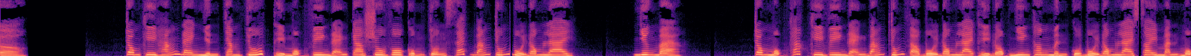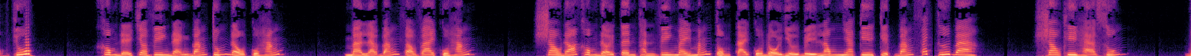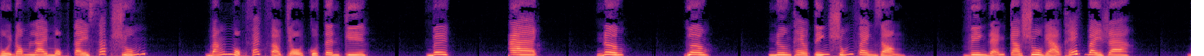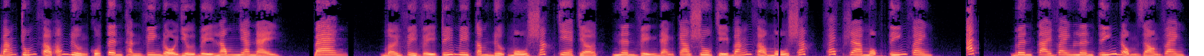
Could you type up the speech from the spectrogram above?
Trong khi hắn đang nhìn chăm chú thì một viên đạn cao su vô cùng chuẩn xác bắn trúng Bùi Đông Lai. Nhưng mà, trong một khắc khi viên đạn bắn trúng vào Bùi Đông Lai thì đột nhiên thân mình của Bùi Đông Lai xoay mạnh một chút. Không để cho viên đạn bắn trúng đầu của hắn. Mà là bắn vào vai của hắn. Sau đó không đợi tên thành viên may mắn tồn tại của đội dự bị Long Nha kia kịp bắn phát thứ ba. Sau khi hạ xuống, Bùi Đông Lai một tay sát xuống. Bắn một phát vào chỗ của tên kia. B. A. Nương. Gơn. Nương theo tiếng súng vang giòn. Viên đạn cao su gào thét bay ra. Bắn trúng vào ấm đường của tên thành viên đội dự bị Long Nha này. Bang! Bởi vì vị trí mi tâm được mũ sắt che chở, nên viện đạn cao su chỉ bắn vào mũ sắt, phát ra một tiếng vang. Ách! Bên tai vang lên tiếng động giòn vang.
